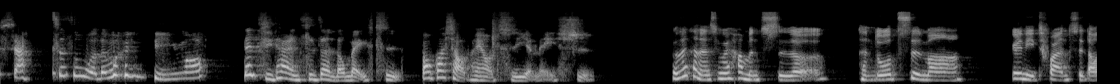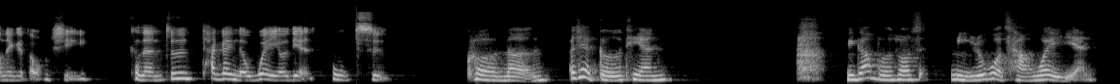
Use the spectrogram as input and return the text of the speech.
想。这是我的问题吗？但其他人吃真的都没事，包括小朋友吃也没事。可是可能是因为他们吃了很多次吗？因为你突然吃到那个东西，可能就是它跟你的胃有点互斥。可能，而且隔天，你刚刚不是说是你如果肠胃炎，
